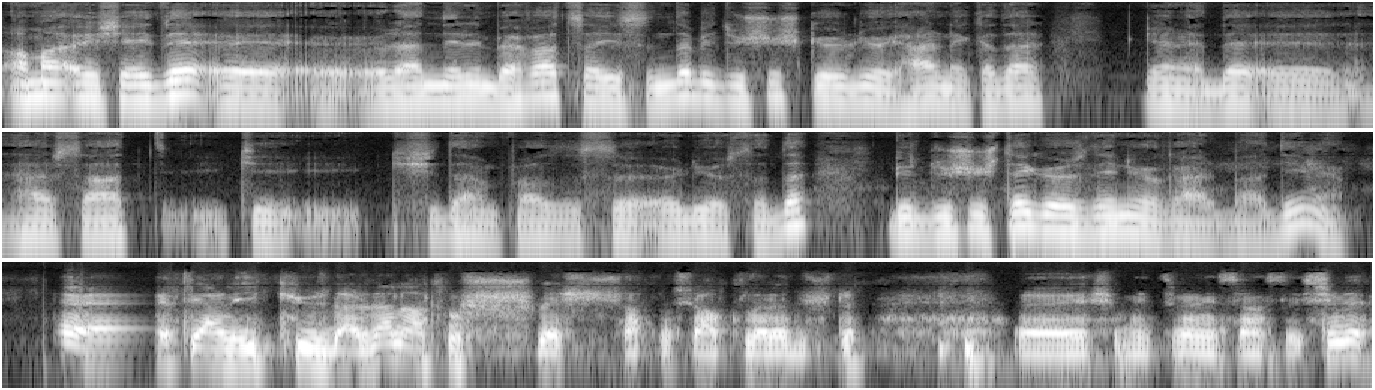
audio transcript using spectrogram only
Ama şeyde ölenlerin vefat sayısında bir düşüş görülüyor. Her ne kadar gene de her saat iki kişiden fazlası ölüyorsa da bir düşüşte gözleniyor galiba değil mi? Evet yani 200'lerden 65-66'lara düştü. Ee, şimdi yitirilen insan sayısı. Şimdi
